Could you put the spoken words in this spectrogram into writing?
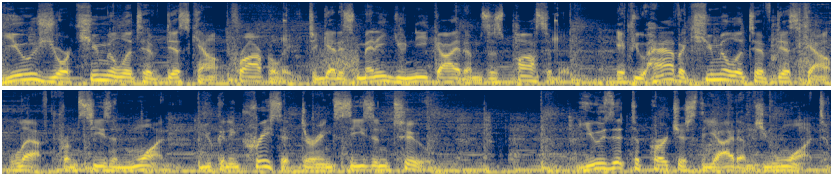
Use your cumulative discount properly to get as many unique items as possible. If you have a cumulative discount left from Season 1, you can increase it during Season 2. Use it to purchase the items you want.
